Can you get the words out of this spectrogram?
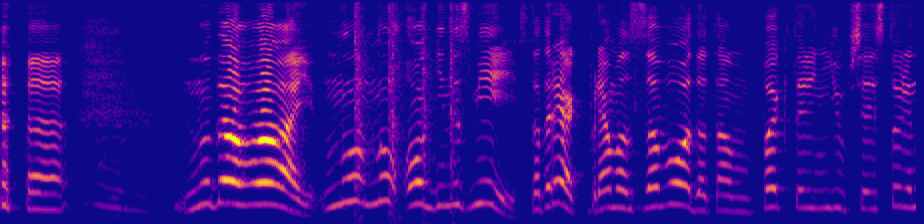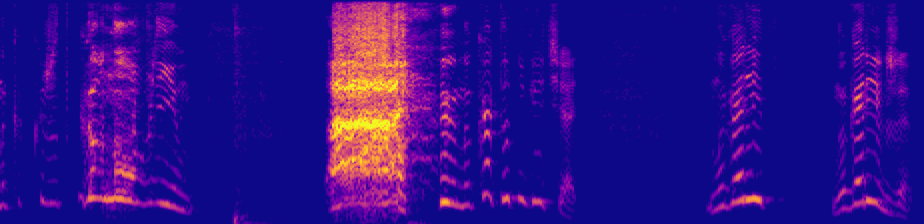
Ну давай! Ну, ну, огненный змей! Статрек, прямо с завода, там, Factory New, вся история. Ну как же это говно, блин! А Ну как тут не кричать? Ну горит! Ну горит же!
